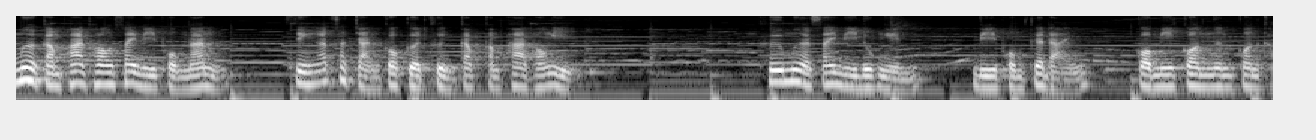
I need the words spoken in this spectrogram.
เมื่อกำพร้าทองไส้วีผมนั้น สิ่งอัศจรรย์ก็เกิดขึ้นกับกำพร้าทองอีก คือเมื่อไส้วีดุกเงิน หวีผมเทื่อใดก็มีก้อนเงินก้อนค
